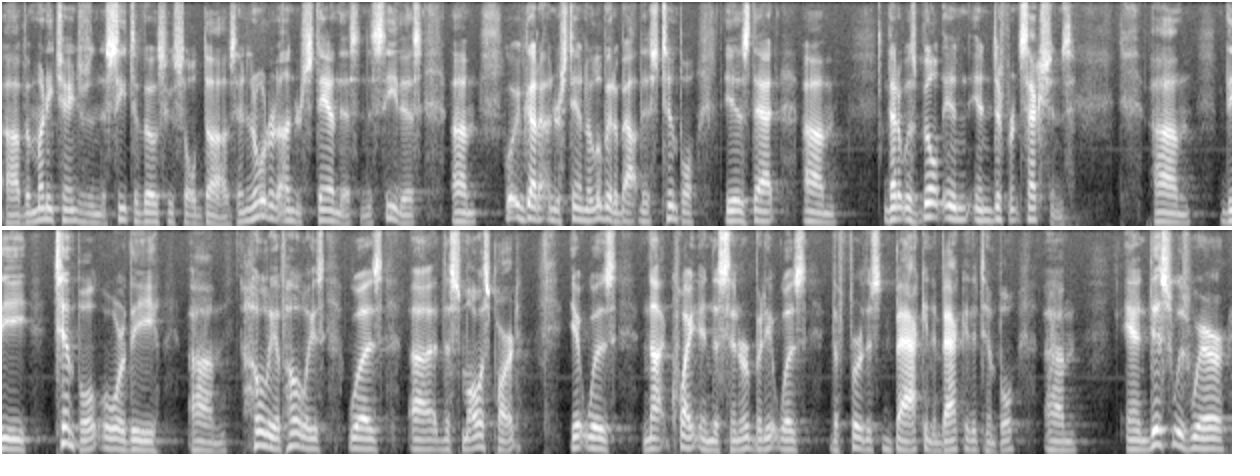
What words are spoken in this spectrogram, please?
uh, the money changers, and the seats of those who sold doves. And in order to understand this and to see this, um, what we've got to understand a little bit about this temple is that. Um, that it was built in, in different sections. Um, the temple, or the um, Holy of Holies, was uh, the smallest part. It was not quite in the center, but it was the furthest back in the back of the temple. Um, and this was where,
